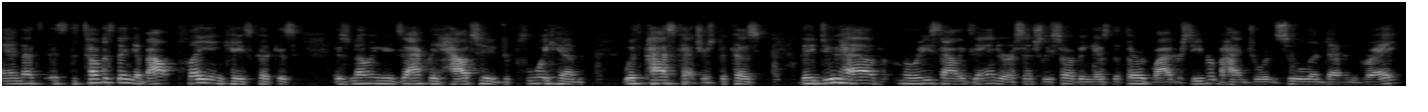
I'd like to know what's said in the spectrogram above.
And that's it's the toughest thing about playing Case Cook is is knowing exactly how to deploy him with pass catchers because they do have Maurice Alexander essentially serving as the third wide receiver behind Jordan Sewell and Devin Gray.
